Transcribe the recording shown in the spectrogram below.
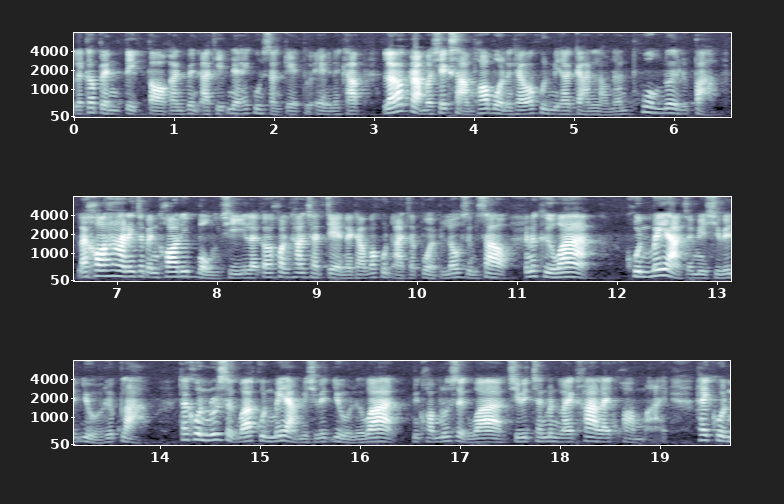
แล้วก็เป็นติดต่อกันเป็นอาทิตย์เนี่ยให้คุณสังเกตตัวเองนะครับแล้วก็กลับมาเช็ค 3 ข้อบนนะครับว่าคุณมีอาการเหล่านั้นพ่วงด้วยหรือเปล่า และข้อ5นี่จะเป็นข้อที่บ่งชี้ แล้วก็ค่อนข้างชัดเจนนะครับว่าคุณอาจจะป่วยเป็นโรคซึมเศร้านั่นก็คือว่าคุณไม่อยากจะมีชีวิตอยู่หรือเปล่า ถ้าคุณรู้สึกว่าคุณไม่อยากมีชีวิตอยู่ หรือว่ามีความรู้สึกว่าชีวิตฉันมันไร้ค่าไร้ความหมาย ให้คุณ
